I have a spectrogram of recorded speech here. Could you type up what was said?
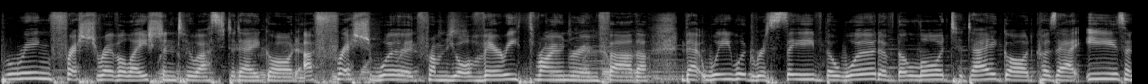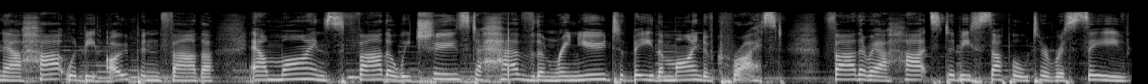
Bring fresh revelation to us today, God. A fresh word from your very throne room, Father, that we would receive the word of the Lord today, God, because our ears and our heart would be open, Father. Our minds, Father, we choose to have them renewed to be the mind of Christ. Father, our hearts to be supple to receive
